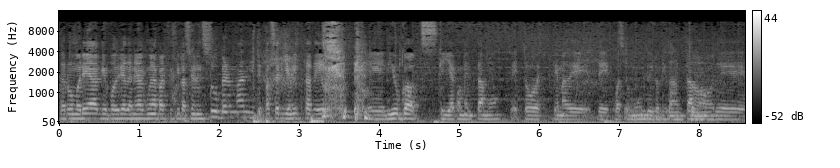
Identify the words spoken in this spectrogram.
Se rumorea que podría tener alguna participación en Superman y te pasa el guionista de eh, New Gods, que ya comentamos, de todo este tema de, de Cuarto Mundo y lo que tanto. comentamos de,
